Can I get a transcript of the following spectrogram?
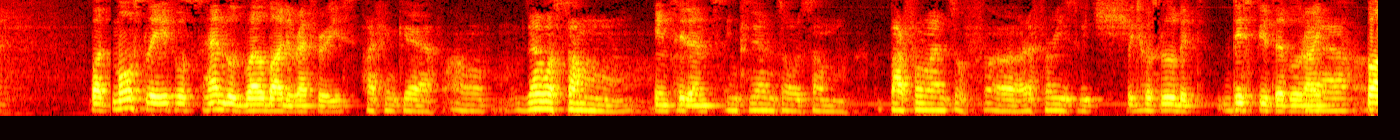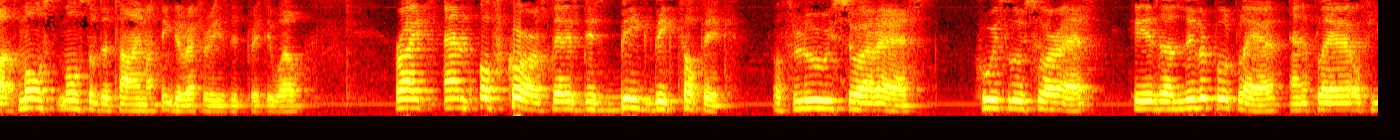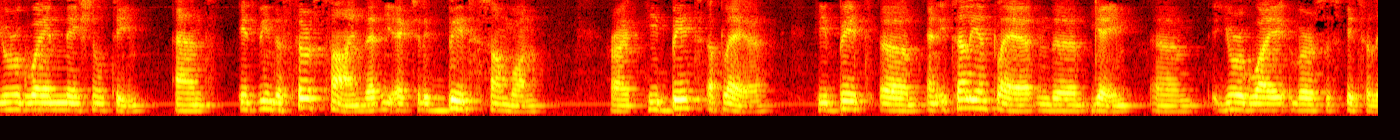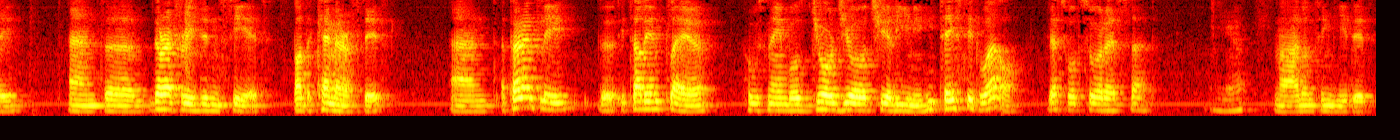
But mostly it was handled well by the referees. I think yeah, uh, there was some Incidents, incidents or some performance of uh, referees which which was a little bit disputable, right? Yeah, But most most of the time, I think the referees did pretty well. Right, and of course there is this big big topic of Luis Suarez. Who is Luis Suarez? He is a Liverpool player and a player of Uruguayan national team, and it's been the third time that he actually bit someone. Right, he bit a player. He bit um, an Italian player in the game, um, Uruguay versus Italy, and uh, the referee didn't see it, but the cameras did. And apparently, the Italian player, whose name was Giorgio Chiellini, he tasted well. That's what Suarez said. yeah. No, I don't think he did.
